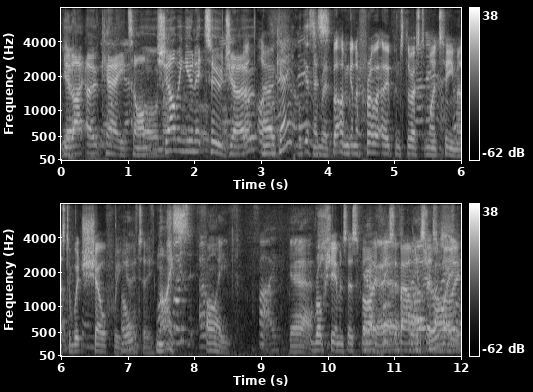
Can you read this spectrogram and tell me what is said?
You're like okay, Tom. Oh, shelving unit two, Joe. Okay. We'll get some red. But I'm going to throw it open to the rest of my team as to which shelf we go to. Nice. Five. Five. Yeah. Rob Shearman says five, Yeah. Lisa Bowerman says five,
